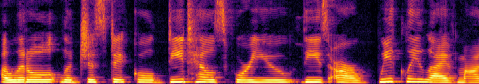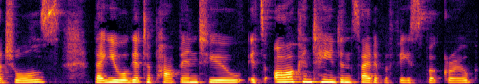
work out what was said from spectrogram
A little logistical details for you. These are weekly live modules that you will get to pop into. It's all contained inside of a Facebook group.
